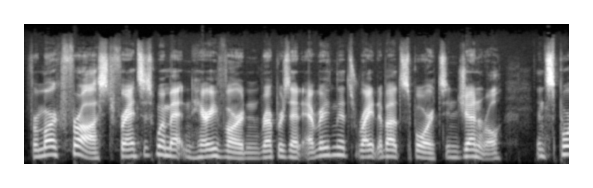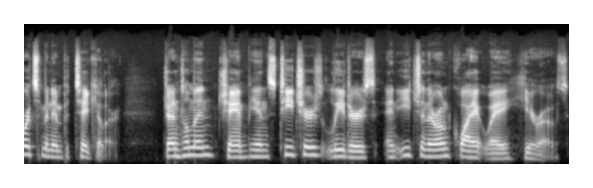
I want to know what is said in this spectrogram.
For Mark Frost, Francis Ouimet and Harry Vardon represent everything that's right about sports in general, and sportsmen in particular. Gentlemen, champions, teachers, leaders, and each in their own quiet way, heroes.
